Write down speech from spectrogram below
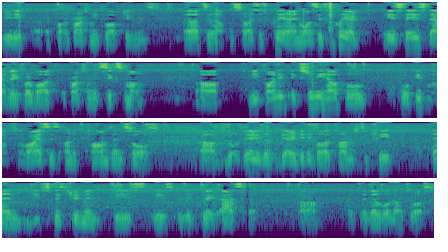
usually uh, approximately 12 treatments uh, to help the psoriasis clear. And once it's cleared, it stays that way for about approximately six months. We find it extremely helpful for people who have psoriasis on the palms and soles. Uh, those areas are very difficult at times to treat, and this this treatment is is is a great asset uh, that's available now to us.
